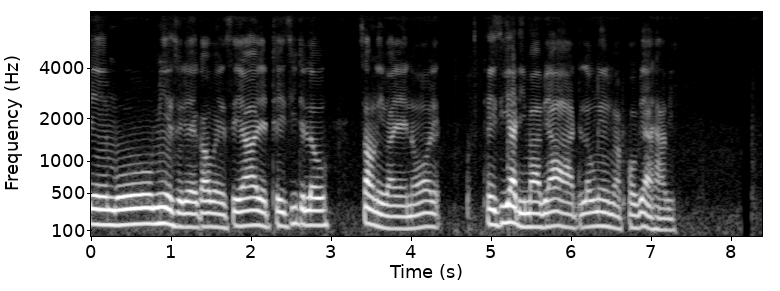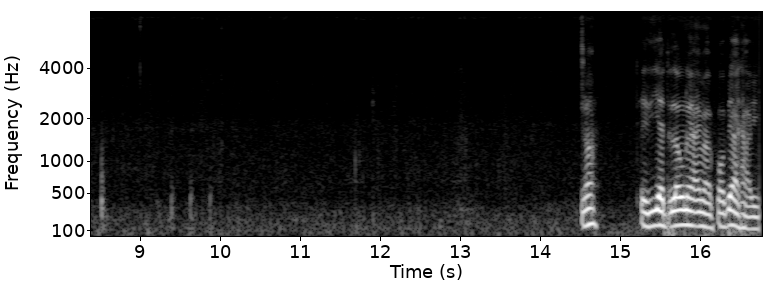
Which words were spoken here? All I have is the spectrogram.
တင်မိုးမြင့်ဆိုတဲ့အကောက်ပဲဆရာတဲ့ထိတ်စီးတစ်လုံးစောင့်နေပါရဲ့နော်တဲ့ထိတ်စီးကဒီမှာဗျာတစ်လုံးလေးမှာဖော်ပြထားပြီ နော်ထိတ်စီးကတစ်လုံးနဲ့အဲ့မှာဖော်ပြထားပြီ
